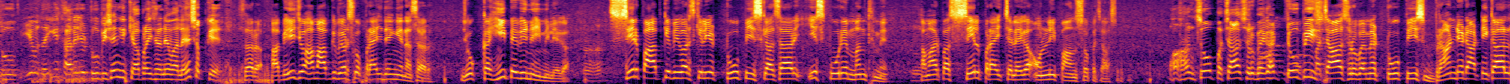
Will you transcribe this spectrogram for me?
तो ये बताइए सारे जो टू पीस हैं क्या प्राइस रहने वाले हैं सबके? सर अभी जो हम आपके व्यूअर्स को प्राइस देंगे ना सर जो कहीं पे भी नहीं मिलेगा। हाँ। सिर्फ़ आपके व्यूअर्स के लिए टू पीस का सर इस पूरे मंथ में हमारे पास सेल प्राइस चलेगा ओनली पाँच सौ पचास रुपये पाँच सौ पचास रुपये का टू पीस पचास रुपये में two piece branded article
